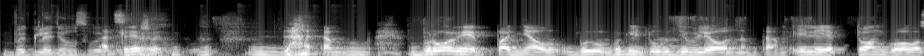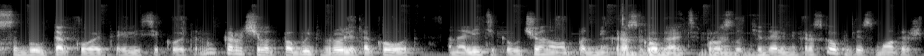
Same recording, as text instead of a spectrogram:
Выглядел злым. Отслеживать, да, там брови поднял, был, выглядел удивленным там, или тон голоса был такой-то или секой-то. Ну, короче, вот побыть в роли такого вот аналитика, ученого под микроскопом. Просто да. тебе дали микроскоп, и ты смотришь.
